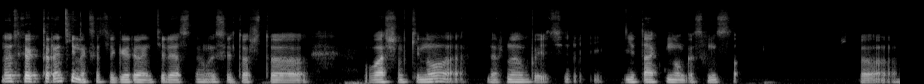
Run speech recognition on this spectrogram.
Ну, это как Тарантино, кстати, говорил интересную мысль, то, что в вашем кино должно быть не так много смысла, что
